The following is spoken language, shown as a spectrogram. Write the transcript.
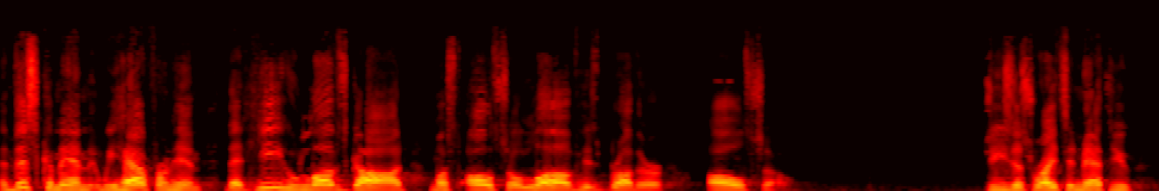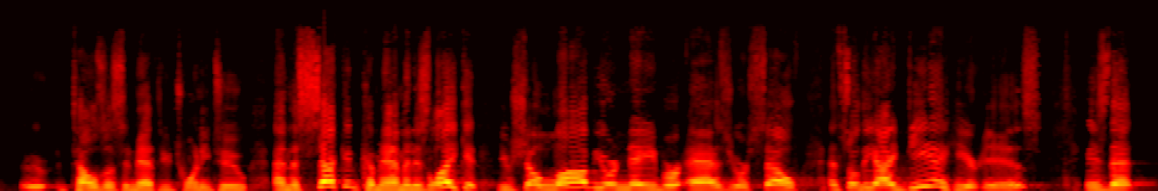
And this commandment we have from him that he who loves God must also love his brother also. Jesus writes in Matthew, Uh, tells us in Matthew 22, and the second commandment is like it you shall love your neighbor as yourself. And so the idea here is, is that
